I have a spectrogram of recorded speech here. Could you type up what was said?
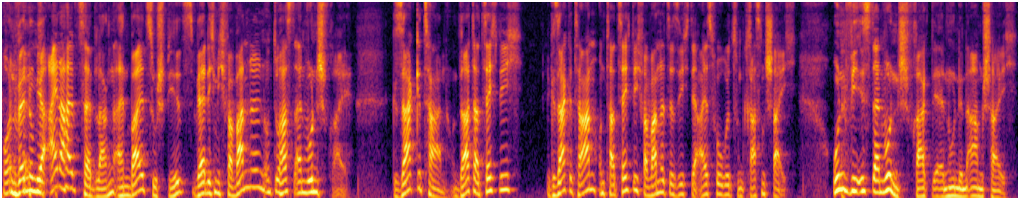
Und wenn du mir eine Halbzeit lang einen Ball zuspielst, werde ich mich verwandeln und du hast einen Wunsch frei. Gesagt, getan. Und da tatsächlich Gesagt, getan und tatsächlich verwandelte sich der Eisvogel zum krassen Scheich. Und wie ist dein Wunsch? fragte er nun den armen Scheich.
